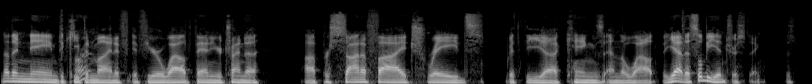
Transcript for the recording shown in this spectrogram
Another name to keep All in mind if, if you're a Wild fan and you're trying to uh, personify trades with the uh, Kings and the Wild. But yeah, this will be interesting. It's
